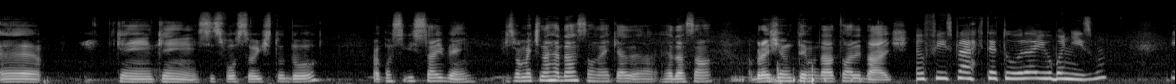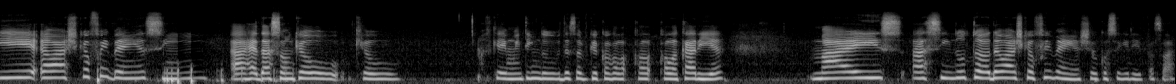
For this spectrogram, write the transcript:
é, quem, quem se esforçou e estudou vai conseguir sair bem principalmente na redação, né? Que a redação abrangia um tema da atualidade. Eu fiz para arquitetura e urbanismo e eu acho que eu fui bem, assim. A redação que eu, que eu fiquei muito em dúvida sobre o que eu colocaria. Mas, assim, no todo eu acho que eu fui bem, acho que eu conseguiria passar.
